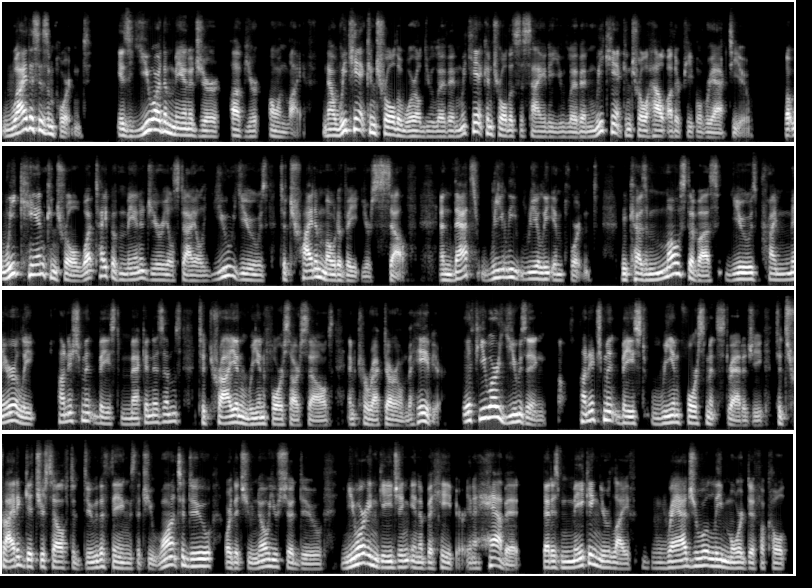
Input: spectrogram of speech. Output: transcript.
Why this is important is you are the manager of your own life. Now, we can't control the world you live in. We can't control the society you live in. We can't control how other people react to you. But we can control what type of managerial style you use to try to motivate yourself. And that's really, really important because most of us use primarily punishment based mechanisms to try and reinforce ourselves and correct our own behavior if you are using a punishment based reinforcement strategy to try to get yourself to do the things that you want to do or that you know you should do, you are engaging in a behavior, in a habit that is making your life gradually more difficult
